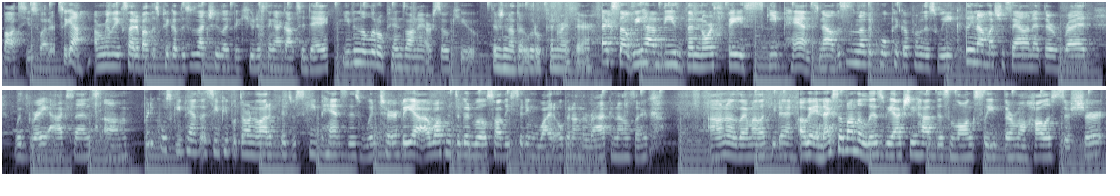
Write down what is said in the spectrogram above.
boxy sweater. So yeah, I'm really excited about this pickup. This was actually like the cutest thing I got today. Even the little pins on it are so cute. There's another little pin right there. Next up, we have these The North Face ski pants. Now, this is another cool pickup from this week. Really not much to say on it. They're red with gray accents. Um, pretty cool ski pants. I see people throwing a lot of fits with ski pants this winter. But yeah, I walked into Goodwill, saw these sitting wide open on the rack and I was like, I don't know, it's like my lucky day. Okay, next up on the list, we actually have this long sleeve thermal Hollister shirt.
